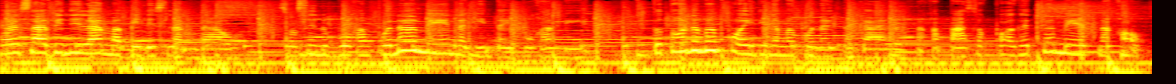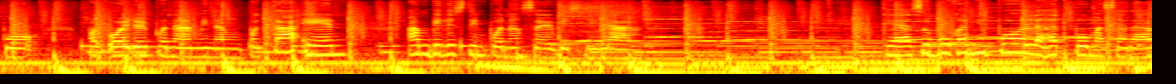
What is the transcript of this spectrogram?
Pero sabi nila, mabilis lang daw. So sinubukan po namin, naghintay po kami. Totoo naman po, hindi naman po nagtagal. Nakapasok po agad kami at nakaupo. Pag-order po namin ng pagkain, ang bilis din po ng service nila. Kaya subukan niyo po, lahat po masarap.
